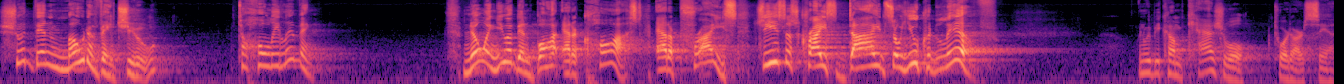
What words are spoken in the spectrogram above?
should then motivate you to holy living. Knowing you have been bought at a cost, at a price. Jesus Christ died so you could live when we become casual toward our sin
